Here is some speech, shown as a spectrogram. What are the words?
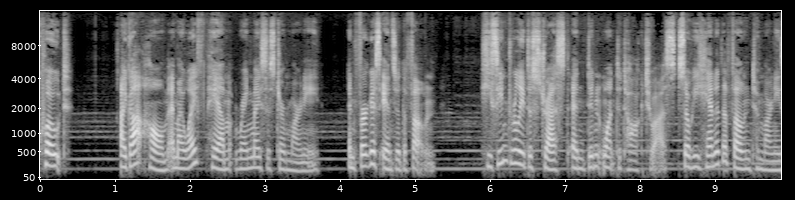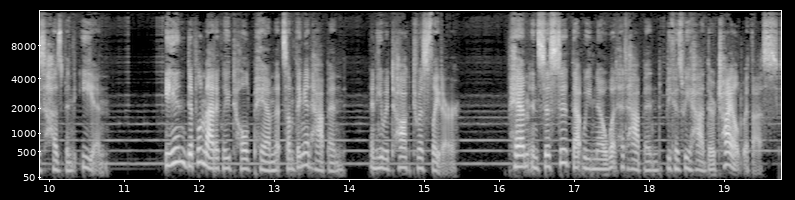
Quote I got home and my wife Pam rang my sister Marnie, and Fergus answered the phone. He seemed really distressed and didn't want to talk to us, so he handed the phone to Marnie's husband Ian. Ian diplomatically told Pam that something had happened and he would talk to us later. Pam insisted that we know what had happened because we had their child with us.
